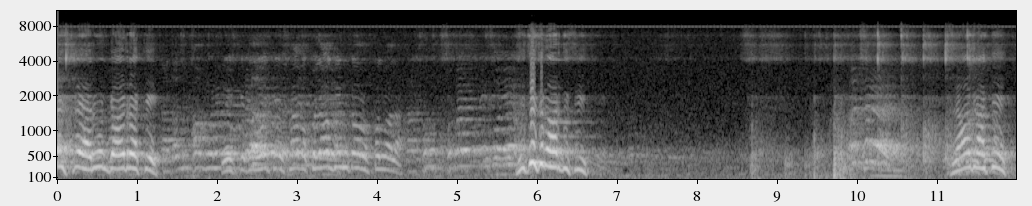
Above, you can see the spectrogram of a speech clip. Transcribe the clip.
इस पे अरुण गार्ड रख। इसके बाद के शाबाश खुला गेम का फल वाला। नीचे से मार दूसरी। लाग रख।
